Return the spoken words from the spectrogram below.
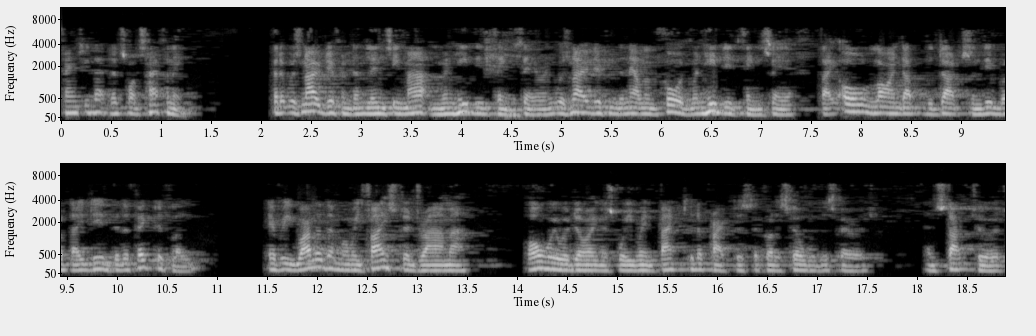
fancy that, that's what's happening. But it was no different than Lindsay Martin when he did things there, and it was no different than Alan Ford when he did things there. They all lined up the ducks and did what they did, but effectively, every one of them, when we faced a drama, all we were doing is we went back to the practice that got us filled with the Spirit and stuck to it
